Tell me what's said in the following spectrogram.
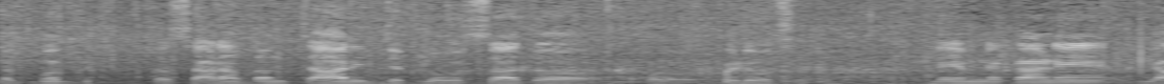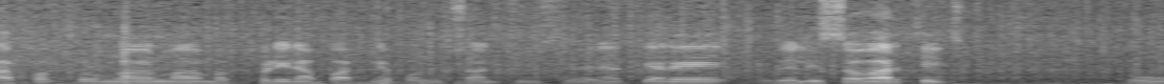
લગભગ સાડા ત્રણ, ચાર ઇંચ જેટલો વરસાદ પડ્યો છે. અને એમને કારણે વ્યાપક પ્રમાણમાં મગફળીના પાકને પણ નુકસાન થયું છે. અને અત્યારે વહેલી સવારથી જ હું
